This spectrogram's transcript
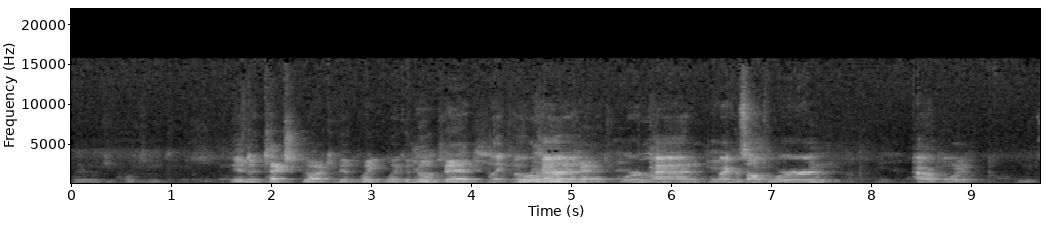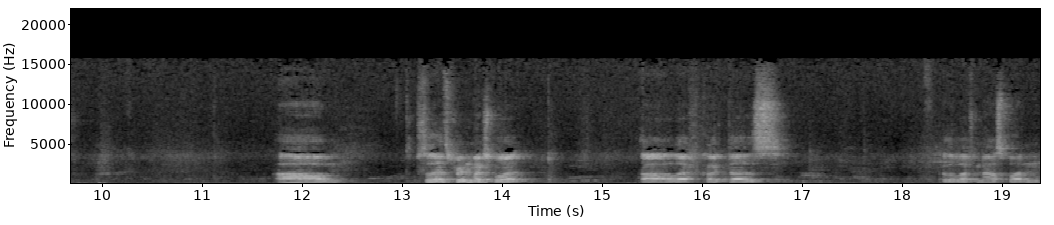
Where would you put it? In a text document, like, like a notepad. Like or a Notepad, WordPad. WordPad, Oh, okay. Microsoft Word, PowerPoint. Um, so that's pretty much what uh, left click does, or the left mouse button.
